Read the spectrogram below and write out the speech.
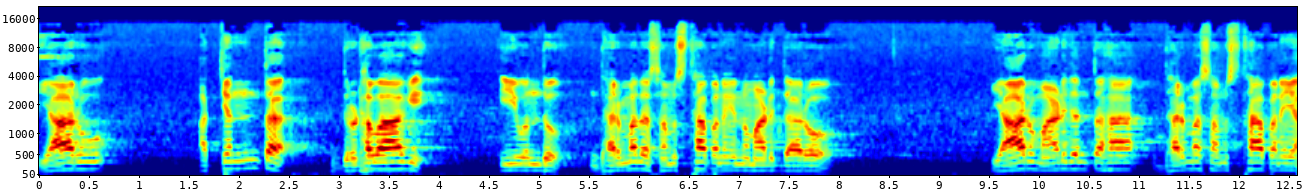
ಯಾರು ಅತ್ಯಂತ ದೃಢವಾಗಿ ಈ ಒಂದು ಧರ್ಮದ ಸಂಸ್ಥಾಪನೆಯನ್ನು ಮಾಡಿದ್ದಾರೋ, ಯಾರು ಮಾಡಿದಂತಹ ಧರ್ಮ ಸಂಸ್ಥಾಪನೆಯ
